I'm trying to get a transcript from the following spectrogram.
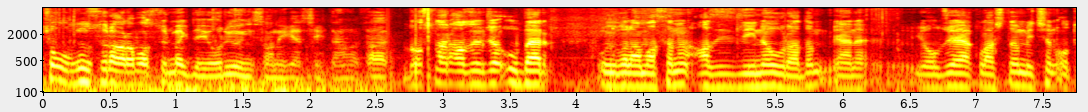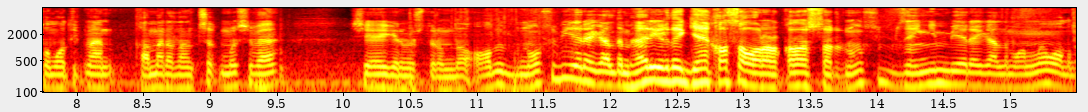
Çok uzun süre araba sürmek de yoruyor insanı gerçekten. Dostlar az önce Uber uygulamasının azizliğine uğradım. Yani yolcuya yaklaştığım için otomatikmen kameradan çıkmış ve şeye girmiş durumda. Abi nasıl bir yere geldim? Her yerde G kasa var arkadaşlar. Nasıl zengin bir yere geldim anlamadım.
